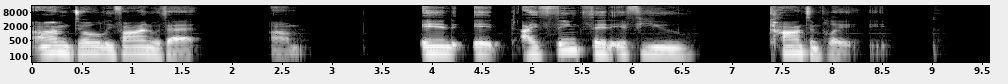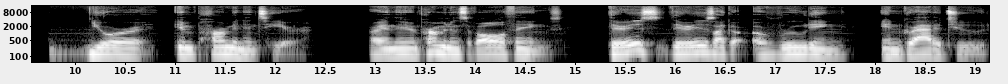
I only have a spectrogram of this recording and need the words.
I'm totally fine with that. Um and it I think that if you contemplate your impermanence here, right? And the impermanence of all things, there is there is like a, a rooting in gratitude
